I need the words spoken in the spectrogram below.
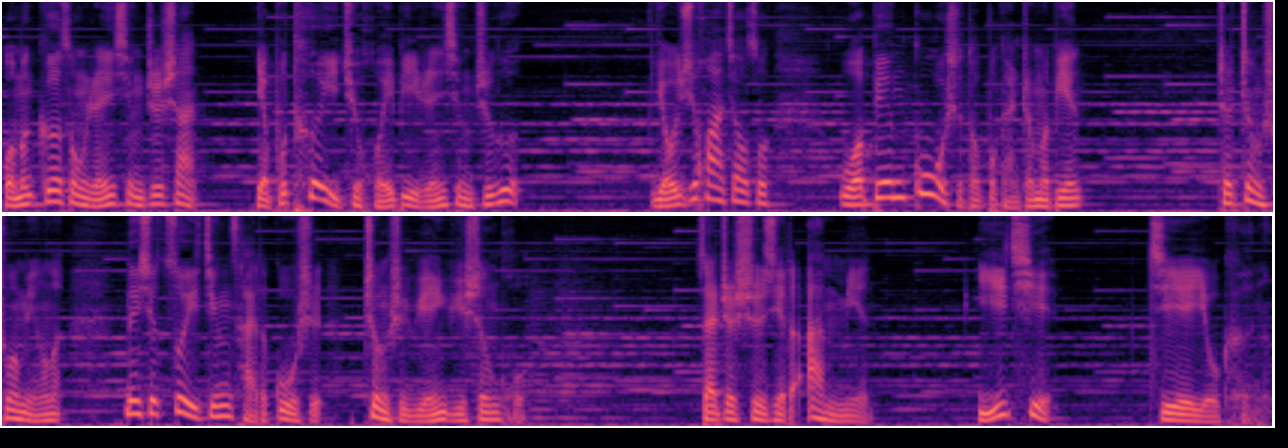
我们歌颂人性之善，也不特意去回避人性之恶。有句话叫做“我编故事都不敢这么编”，这正说明了那些最精彩的故事正是源于生活。在这世界的暗面，一切皆有可能。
